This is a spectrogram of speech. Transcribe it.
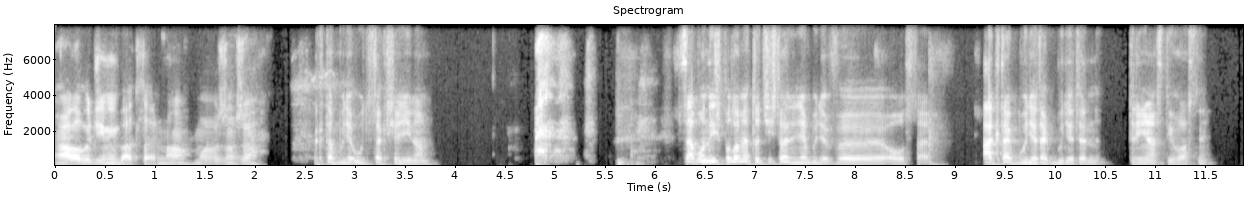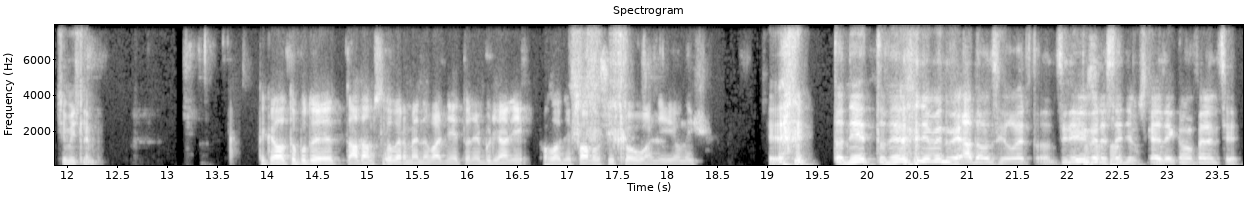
Alebo Jimmy Butler, no. Možno, že... Ak tam bude úcta k šedinám. Sabonis podľa mňa totiž to ani nebude v eh, All-Star. Ak tak bude, tak bude ten 13. vlastne, si myslím. Tak ale to bude Adam Silver menovať, nie? To nebude ani ohľadne fanúšikov, ani oných. to nie, to ne, nemenuje Adam Silver, to si nevybere 7 z každej konferencie.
